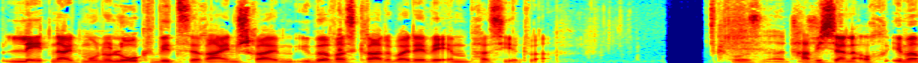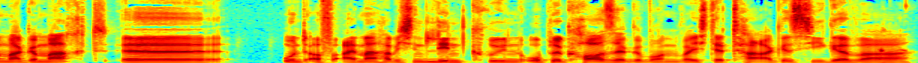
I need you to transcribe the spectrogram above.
Late-Night-Monolog-Witze reinschreiben über was gerade bei der WM passiert war. Großartig. Habe ich dann auch immer mal gemacht. Äh, und auf einmal habe ich einen lindgrünen Opel Corsa gewonnen, weil ich der Tagessieger war,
